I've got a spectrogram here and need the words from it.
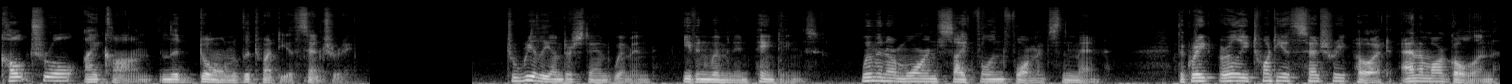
cultural icon in the dawn of the 20th century. To really understand women, even women in paintings, women are more insightful informants than men. The great early 20th century poet Anna Margolin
